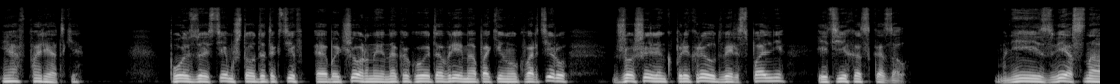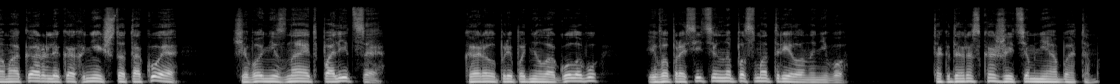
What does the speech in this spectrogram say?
«Я в порядке». Пользуясь тем, что детектив Эбба Черный на какое-то время покинул квартиру, Джо Шиллинг прикрыл дверь спальни и тихо сказал. «Мне известно о Макарликах нечто такое, чего не знает полиция». Кэрол приподняла голову и вопросительно посмотрела на него. «Тогда расскажите мне об этом».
